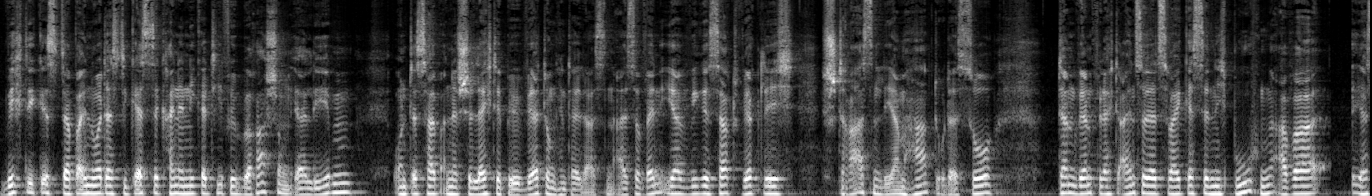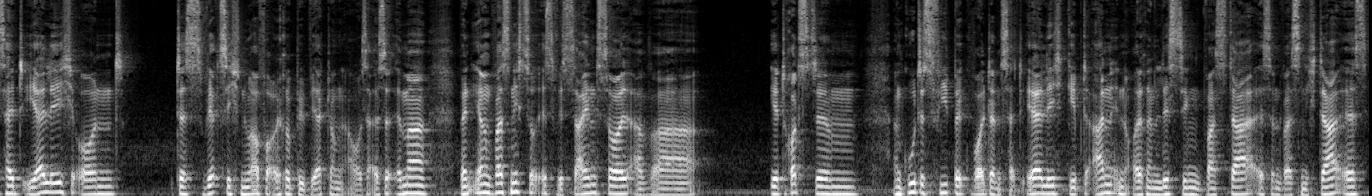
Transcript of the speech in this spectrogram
Wichtig ist dabei nur, dass die Gäste keine negative Überraschung erleben und deshalb eine schlechte Bewertung hinterlassen. Also wenn ihr, wie gesagt, wirklich Straßenlärm habt oder so, dann werden vielleicht eins oder zwei Gäste nicht buchen, aber ihr seid ehrlich und das wirkt sich nur auf eure Bewertung aus. Also immer, wenn irgendwas nicht so ist, wie es sein soll, aber ihr trotzdem ein gutes Feedback wollt, dann seid ehrlich, gebt an in euren Listing, was da ist und was nicht da ist.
